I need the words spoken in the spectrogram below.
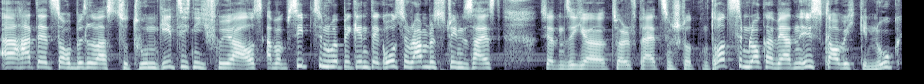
Äh, hatte jetzt noch ein bisschen was zu tun, geht sich nicht früher aus. Aber ab 17 Uhr beginnt der große Rumble-Stream. Das heißt, sie hatten sicher 12, 13 Stunden trotzdem locker werden. Ist, glaube ich, genug.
